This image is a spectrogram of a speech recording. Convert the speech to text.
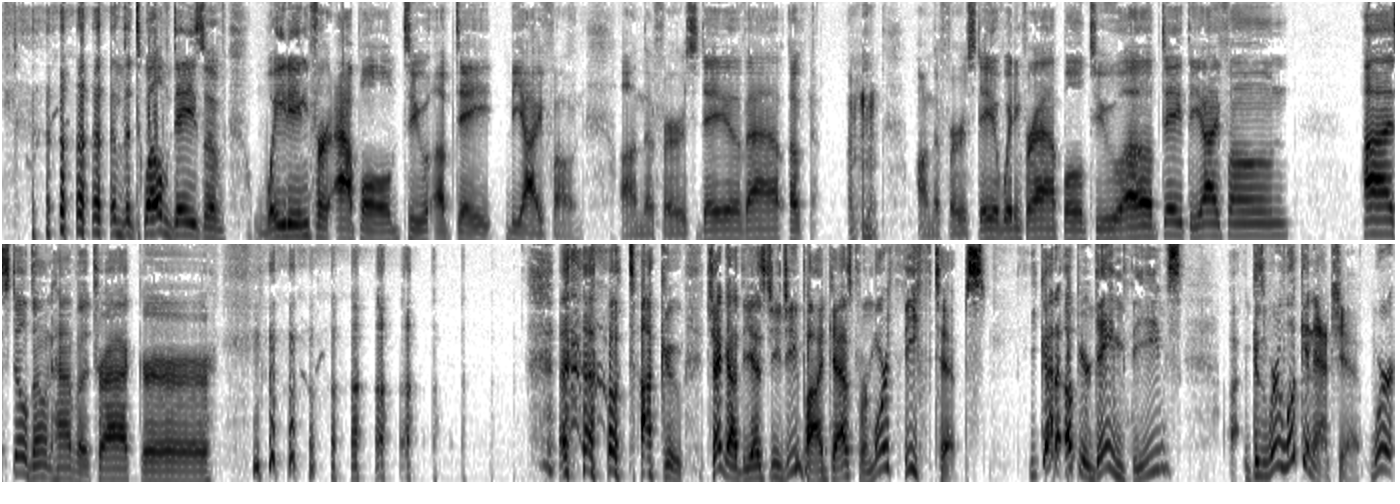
the 12 days of waiting for Apple to update the iPhone. On the first day of, of oh, on the first day of waiting for Apple to update the iPhone, I still don't have a tracker. Otaku, check out the SGG podcast for more thief tips. You got to up your game, thieves because we're looking at you. We're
